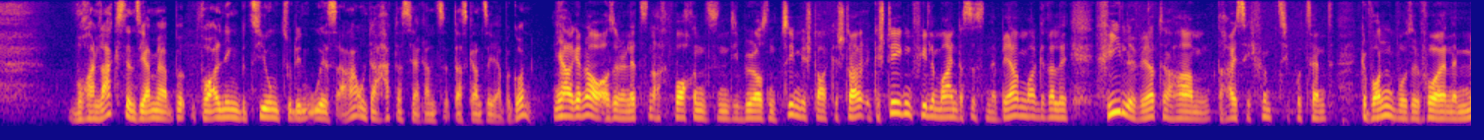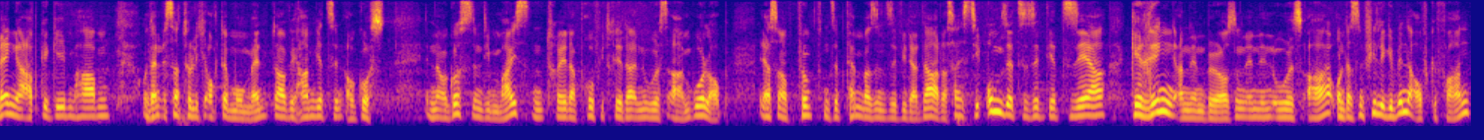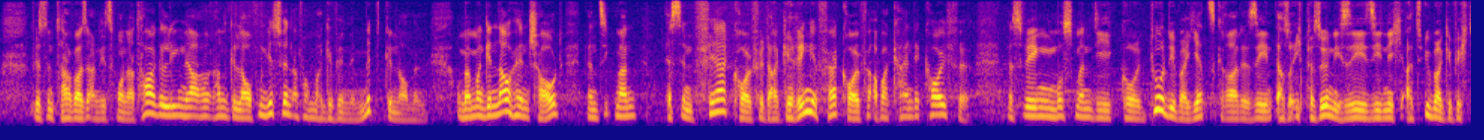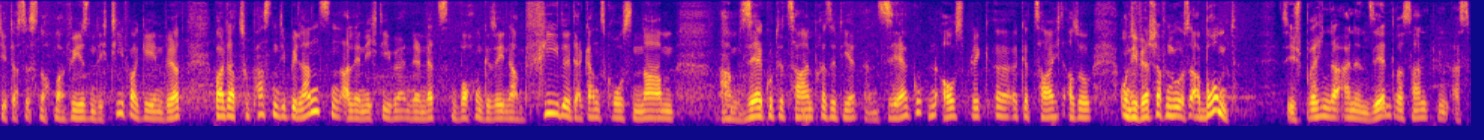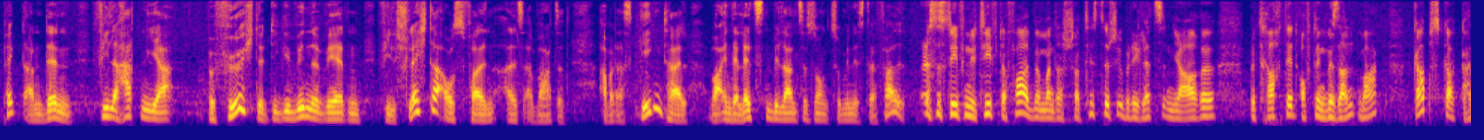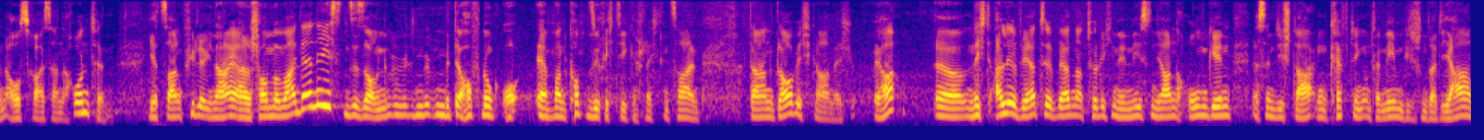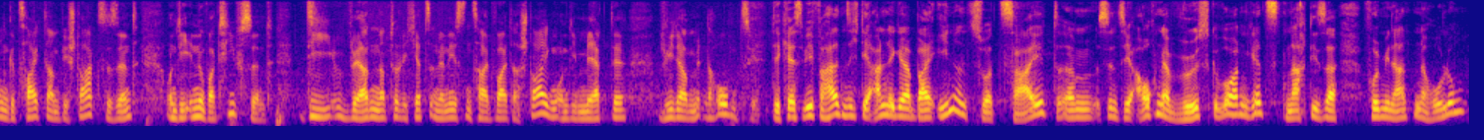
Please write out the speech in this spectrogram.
Woran lag es denn? Sie haben ja vor allen Dingen Beziehungen zu den USA und da hat das ja ganze, das ganze Jahr begonnen. Ja, genau. Also in den letzten acht Wochen sind die Börsen ziemlich stark gestiegen. Viele meinen, das ist eine Bärenmagrelle. Viele Werte haben 30, 50 Prozent gewonnen, wo sie vorher eine Menge abgegeben haben. Und dann ist natürlich auch der Moment da, wir haben jetzt den August. In August sind die meisten Trader, Profitrader in den USA im Urlaub. Erst am 5. September sind sie wieder da. Das heißt, die Umsätze sind jetzt sehr gering an den Börsen in den USA und da sind viele Gewinne aufgefahren. Wir sind teilweise an die 200-Tage-Linie herangelaufen. Jetzt werden einfach mal Gewinne mitgenommen. Und wenn man genau hinschaut, dann sieht man, es sind Verkäufe da, geringe Verkäufe, aber keine Käufe. Deswegen muss man die Korrektur, die wir jetzt gerade sehen, also ich persönlich sehe sie nicht als übergewichtig, dass es noch mal wesentlich tiefer gehen wird, weil dazu passen die Bilanzen alle nicht, die wir in den letzten Wochen gesehen haben. Viele der ganz großen Namen haben sehr gute Zahlen präsentiert, einen sehr guten Ausblick äh, gezeigt. Also, und die Wirtschaft in den USA brummt. Sie sprechen da einen sehr interessanten Aspekt an, denn viele hatten ja befürchtet, die Gewinne werden viel schlechter ausfallen als erwartet. Aber das Gegenteil war in der letzten Bilanzsaison zumindest der Fall. Es ist definitiv der Fall. Wenn man das statistisch über die letzten Jahre betrachtet, auf dem Gesamtmarkt gab es gar keinen Ausreißer nach unten. Jetzt sagen viele, naja, dann schauen wir mal in der nächsten Saison mit der Hoffnung, oh, irgendwann kommen sie richtigen schlechten Zahlen. Daran glaube ich gar nicht. Ja, nicht alle Werte werden natürlich in den nächsten Jahren nach oben gehen. Es sind die starken, kräftigen Unternehmen, die schon seit Jahren gezeigt haben, wie stark sie sind und die innovativ sind. Die werden natürlich jetzt in der nächsten Zeit weiter steigen und die Märkte wieder mit nach oben ziehen. Die Kess, wie verhalten sich die Anleger bei Ihnen zurzeit? Ähm, sind Sie auch nervös geworden jetzt nach dieser fulminanten Erholung?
